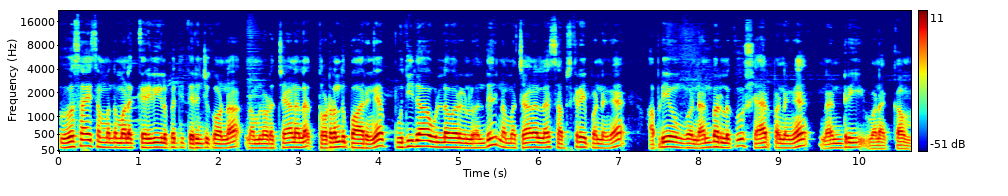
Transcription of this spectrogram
விவசாய சம்பந்தமான கருவிகளை பற்றி தெரிஞ்சுக்கோன்னா நம்மளோட சேனலை தொடர்ந்து பாருங்கள் புதிதாக உள்ளவர்கள் வந்து நம்ம சேனலை சப்ஸ்கிரைப் பண்ணுங்கள் அப்படியே உங்கள் நண்பர்களுக்கும் ஷேர் பண்ணுங்கள் நன்றி வணக்கம்.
